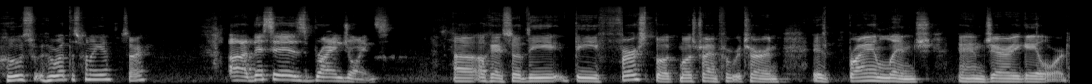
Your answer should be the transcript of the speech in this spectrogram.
who's who wrote this one again? Sorry. Uh, this is Brian Joines. Uh, okay, so the the first book, Most Triumphant Return, is Brian Lynch and Jerry Gaylord.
